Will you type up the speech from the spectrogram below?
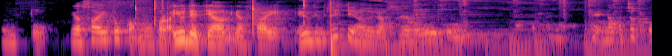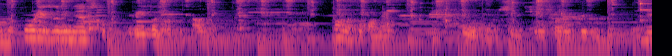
ほんと。野菜とかも、ほら、茹でてある野菜、茹でてある野菜はオーブン、ね、なんかちょっともう氷済みのやつとかって冷凍食品あるじゃないですか。そういうのとかね、オーブン推奨されてるんですよね。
